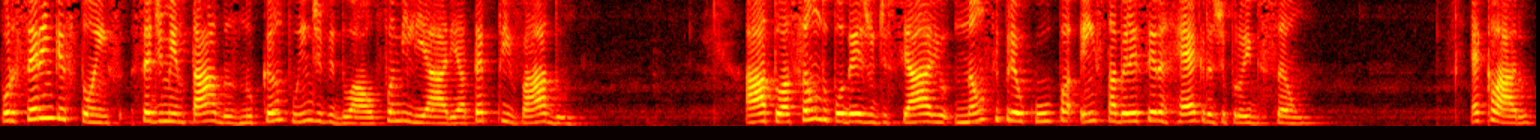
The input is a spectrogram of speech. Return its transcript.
por serem questões sedimentadas no campo individual, familiar e até privado, a atuação do Poder Judiciário não se preocupa em estabelecer regras de proibição. É claro,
